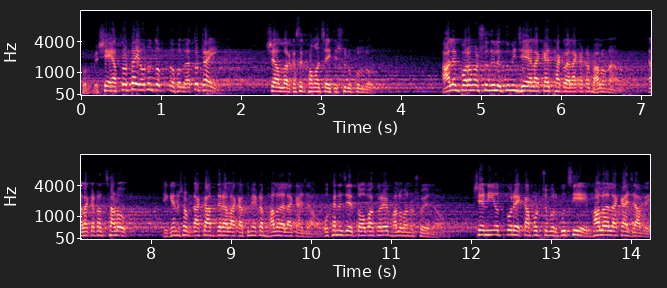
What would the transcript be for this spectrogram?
করবে। সে এতটাই অনুতপ্ত হলো, এতটাই সে আল্লাহর কাছে ক্ষমা চাইতে শুরু করল। আলেম পরামর্শ দিলে তুমি যে এলাকায় থাকো, এলাকাটা ভালো না। এলাকাটা ছাড়ো। এখানে সব ডাকাতদের এলাকা, তুমি একটা ভালো এলাকায় যাও। ওখানে যে তবা করে ভালো মানুষ হয়ে যাও। সে নিয়ত করে কাপড় চোপড় গুছিয়ে ভালো এলাকায় যাবে।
